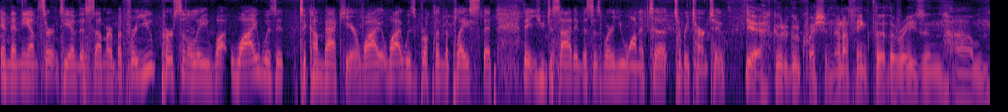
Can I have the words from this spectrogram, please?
and then the uncertainty of this summer. But for you personally, why, why was it to come back here? Why, why was Brooklyn the place that, that you decided this is where you wanted to, to return to? Yeah, good good question. And I think that the reason um,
